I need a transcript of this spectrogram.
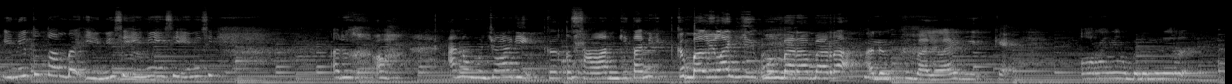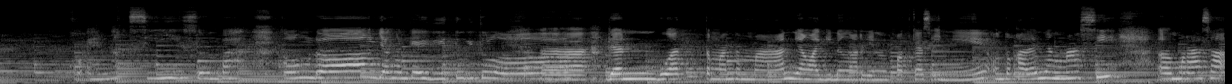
Ini tuh tambah ini sih ini sih ini sih. Aduh oh anu muncul lagi kekesalan kita nih. Kembali lagi membara-bara. Aduh aduh. kembali lagi kayak kayak gitu gitu loh. Eh, dan buat teman-teman yang lagi dengerin podcast ini, untuk kalian yang masih eh, merasa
